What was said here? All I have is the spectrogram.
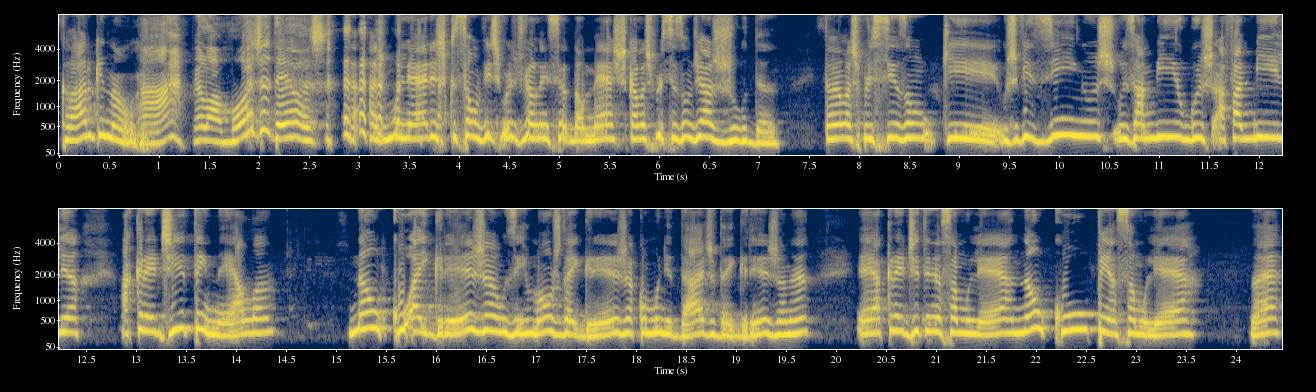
Claro que não. Ah, pelo amor de Deus! As mulheres que são vítimas de violência doméstica, elas precisam de ajuda. Então, elas precisam que os vizinhos, os amigos, a família acreditem nela. Não a igreja, os irmãos da igreja, a comunidade da igreja, né? É, acreditem nessa mulher, não culpem essa mulher, né?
